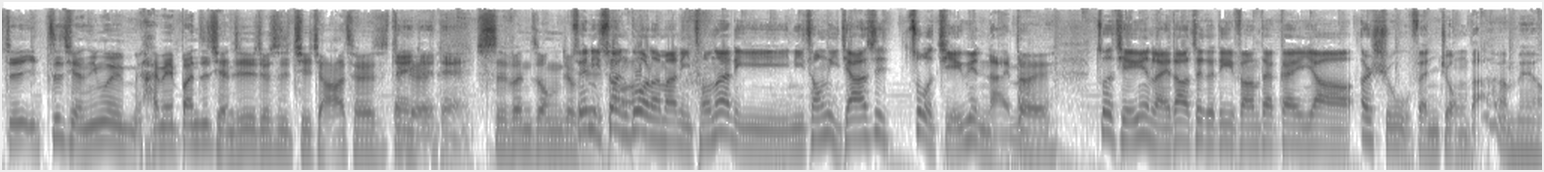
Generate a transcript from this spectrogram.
之之前因为还。没搬之前，其实就是骑脚踏车，对对对，十分钟就。所以你算过了吗？你从那里，你从你家是坐捷运来吗？对，坐捷运来到这个地方大概要二十五分钟吧？啊，没有，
